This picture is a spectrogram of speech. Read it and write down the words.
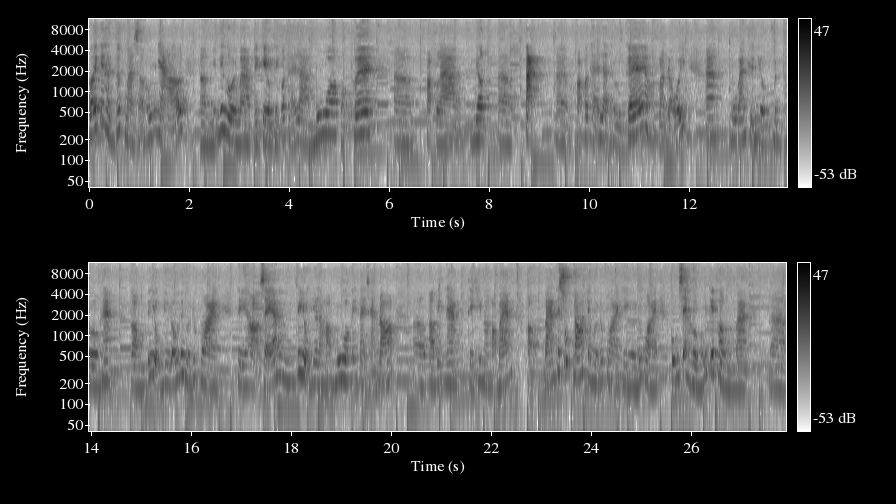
với cái hình thức mà sở hữu nhà ở à, những cái người mà Việt kiều thì có thể là mua hoặc thuê à, hoặc là nhận à, tặng à, hoặc có thể là thừa kế hoặc là đổi à, mua bán chuyển nhượng bình thường ha. Còn ví dụ như đối với người nước ngoài thì họ sẽ ví dụ như là họ mua cái tài sản đó ở Việt Nam thì khi mà họ bán họ bán cái suất đó cho người nước ngoài thì người nước ngoài cũng sẽ hưởng cái phần mà à,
